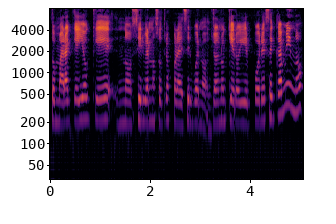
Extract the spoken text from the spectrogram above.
tomar aquello que nos sirve a nosotros para decir bueno yo no quiero ir por ese camino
